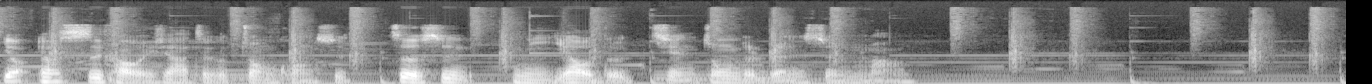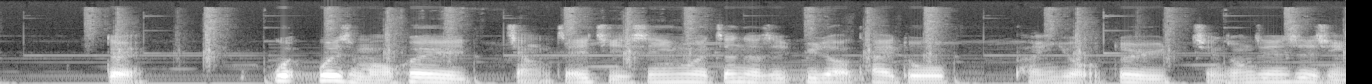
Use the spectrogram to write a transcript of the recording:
要要思考一下这个状况是，这是你要的减重的人生吗？对。为为什么会讲这一集？是因为真的是遇到太多朋友对于减重这件事情，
